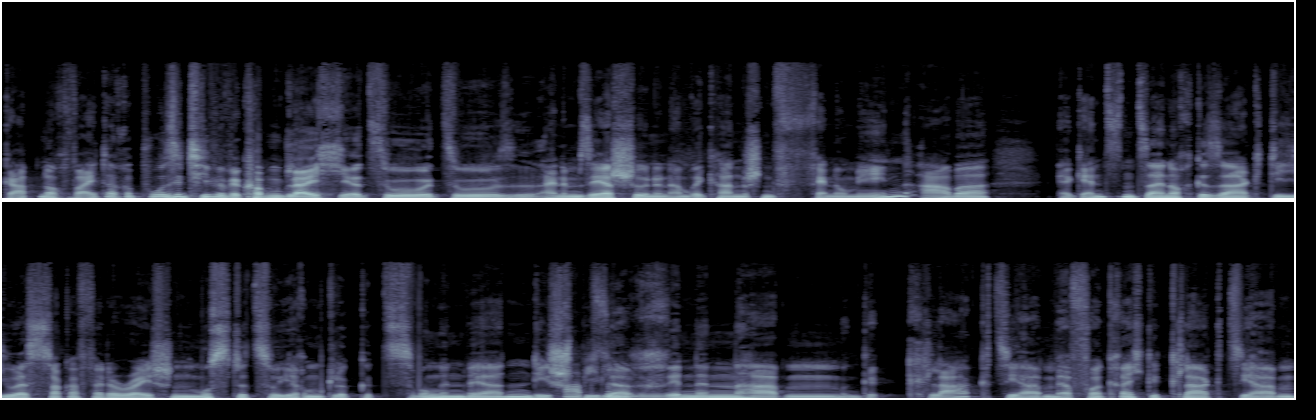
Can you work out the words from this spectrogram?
gab noch weitere positive. Wir kommen gleich äh, zu, zu einem sehr schönen amerikanischen Phänomen, aber Ergänzend sei noch gesagt, die US Soccer Federation musste zu ihrem Glück gezwungen werden. Die Spielerinnen Absolut. haben geklagt, sie haben erfolgreich geklagt, sie haben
